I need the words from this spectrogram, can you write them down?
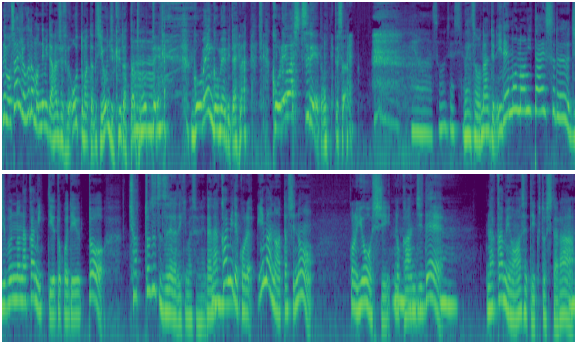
でも36だもんねみたいな話ですけど、おっと待って、私49だったと思って、ごめんごめんみたいな。これは失礼と思ってさ。いやーそうですよねね、そう、なんていうの、入れ物に対する自分の中身っていうところで言うと、ちょっとずつズレができますよね。だから中身でこれ、今の私の、この容姿の感じで、中身を合わせていくとしたら、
